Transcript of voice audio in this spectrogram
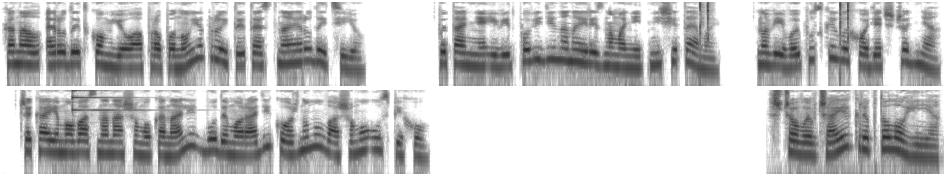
Канал Erudit.com.ua пропонує пройти тест на ерудицію. Питання і відповіді на найрізноманітніші теми. Нові випуски виходять щодня. Чекаємо вас на нашому каналі, будемо раді кожному вашому успіху. Що вивчає криптологія?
